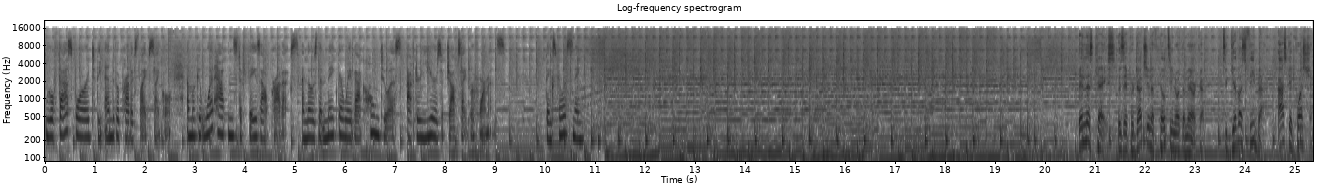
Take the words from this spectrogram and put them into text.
we will fast forward to the end of a product's life cycle and look at what happens to phase out products and those that make their way back home to us after years of job site performance. Thanks for listening. In This Case is a production of Hilti North America. To give us feedback, ask a question,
